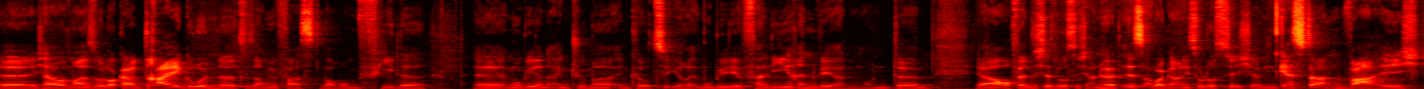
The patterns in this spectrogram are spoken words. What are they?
äh, ich habe mal so locker drei Gründe zusammengefasst, warum viele äh, Immobilieneigentümer in Kürze ihre Immobilie verlieren werden und ähm, ja, auch wenn sich das lustig anhört, ist aber gar nicht so lustig. Ähm, gestern war ich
